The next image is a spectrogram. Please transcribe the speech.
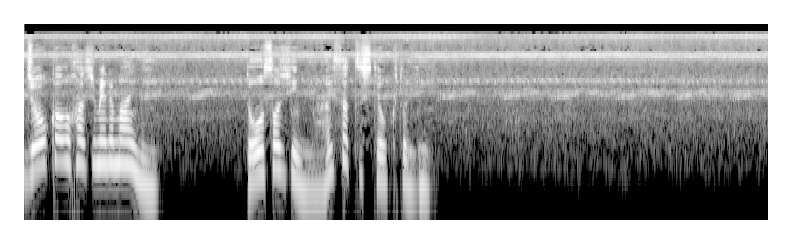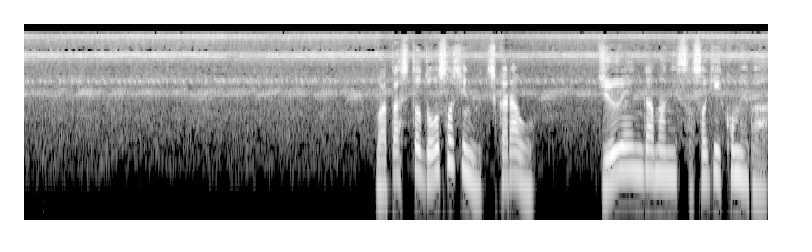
浄化を始める前に、同祖人に挨拶しておくといい。私と同祖人の力を十円玉に注ぎ込めば、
